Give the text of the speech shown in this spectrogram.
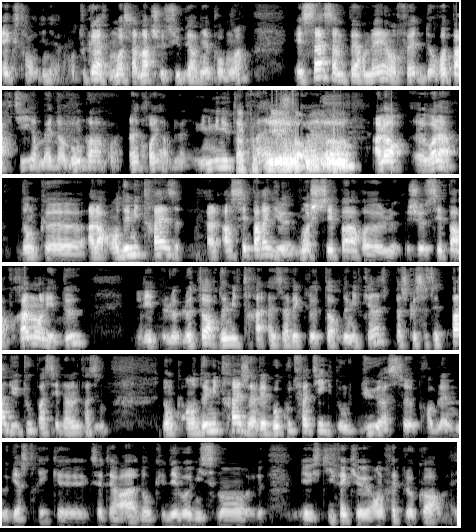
extraordinaire. En tout cas, moi, ça marche super bien pour moi. Et ça, ça me permet en fait de repartir, mais d'un bon pas, quoi. Incroyable. Hein. Une minute après. Alors, voilà. Donc, alors en 2013, alors c'est pareil, euh, moi je sépare, euh, je sépare vraiment les deux, le, le, Thor 2013 avec le Thor 2015, parce que ça s'est pas du tout passé de la même façon. Donc en 2013, j'avais beaucoup de fatigue, donc dû à ce problème gastrique, etc. Donc des vomissements, euh, ce qui fait que en fait le corps, bah,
